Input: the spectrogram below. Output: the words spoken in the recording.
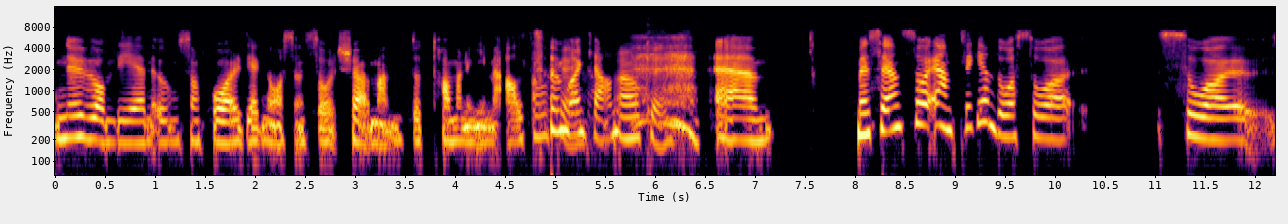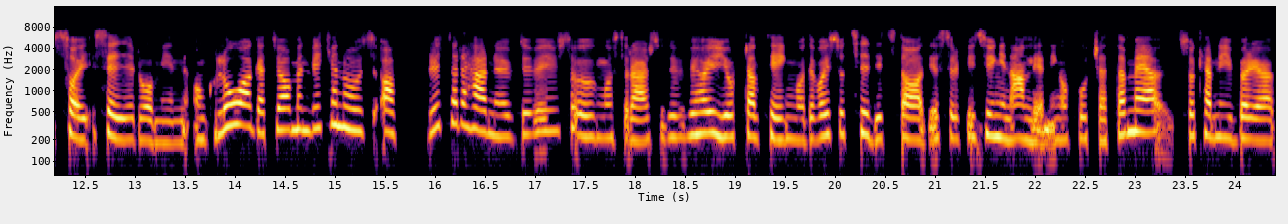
nu om det är en ung som får diagnosen så kör man, då tar man i med allt okay. man kan. Okay. Eh, men sen så äntligen då så så, så, säger då min onkolog att ja, men vi kan nog avbryta det här nu. Du är ju så ung och så där, så du, vi har ju gjort allting och det var ju så tidigt stadie så det finns ju ingen anledning att fortsätta med. Så kan ni börja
